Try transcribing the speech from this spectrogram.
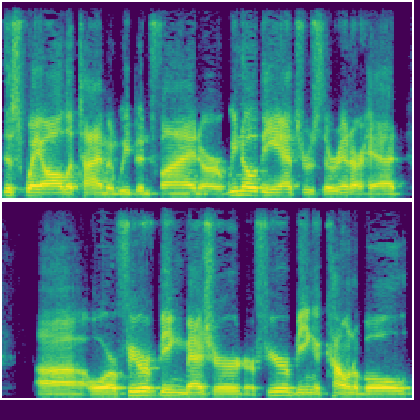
this way all the time and we've been fine, or we know the answers, they're in our head, uh, or fear of being measured, or fear of being accountable,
